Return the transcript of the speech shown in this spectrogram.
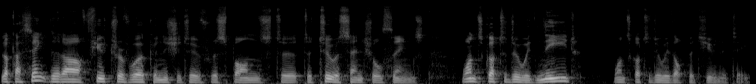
Look, I think that our Future of Work initiative responds to, to two essential things. One's got to do with need, one's got to do with opportunity.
